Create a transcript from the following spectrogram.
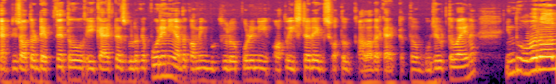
অ্যাটলিস্ট অত ডেপথে তো এই ক্যারেক্টার্সগুলোকে পড়িনি, এত কমিক বুকসগুলো পড়িনি, অত ইস্টার এগস অত আলাদা ক্যারেক্টার তো বুঝে উঠতে পারি না। কিন্তু ওভারঅল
